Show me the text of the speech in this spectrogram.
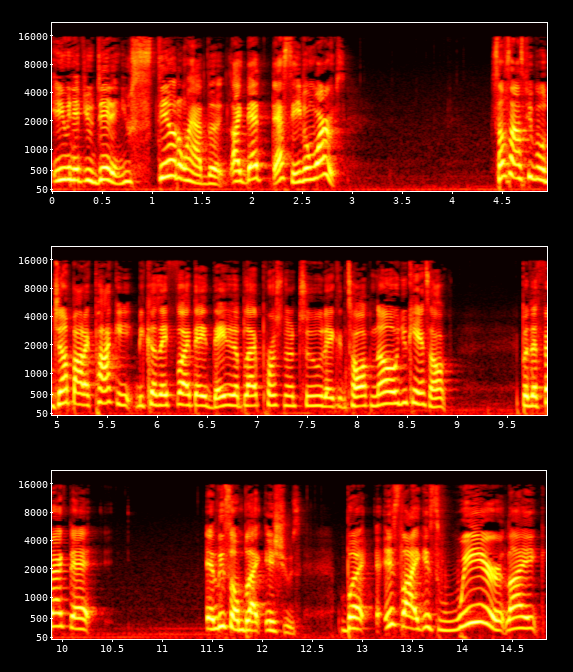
Even if you didn't, you still don't have the, like that, that's even worse. Sometimes people jump out of pocket because they feel like they dated a black person or two. They can talk. No, you can't talk. But the fact that, at least on black issues, but it's like, it's weird. Like,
